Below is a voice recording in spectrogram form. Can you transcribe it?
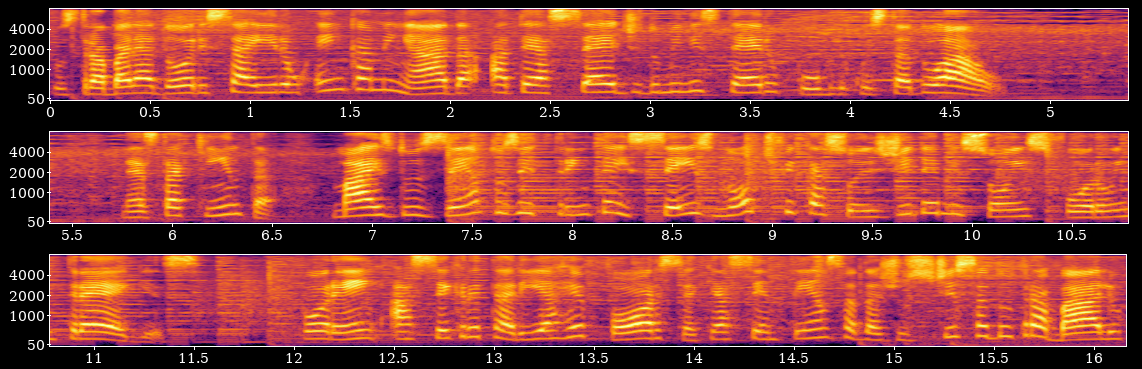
Os trabalhadores saíram encaminhada até a sede do Ministério Público Estadual. Nesta quinta, mais 236 notificações de demissões foram entregues. Porém, a secretaria reforça que a sentença da Justiça do Trabalho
